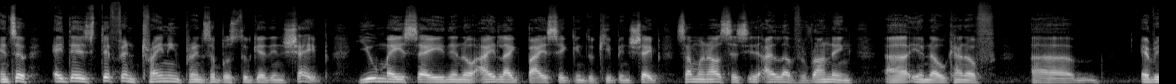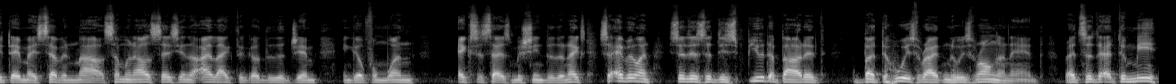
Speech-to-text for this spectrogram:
And so it, there's different training principles to get in shape. You may say, you know, I like bicycling to keep in shape. Someone else says, I love running, uh, you know, kind of. Um, every day my seven miles. Someone else says, you know, I like to go to the gym and go from one exercise machine to the next. So everyone, so there's a dispute about it, but who is right and who is wrong on the end, right? So that, to me,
